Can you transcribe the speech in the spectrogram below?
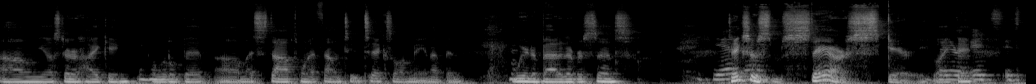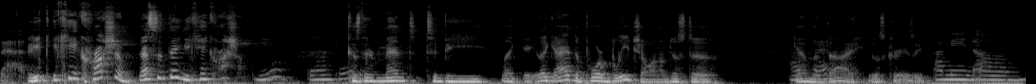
Um, you know, started hiking a Mhm. little bit. Um, I stopped when I found two ticks on me, and I've been weird about it ever since. Yeah, are they are scary. Like they're- it's it's bad. you, you can't crush them. That's the thing. You can't crush them Yeah, they because they're meant to be like like I had to pour bleach on them just to get them to die. It was crazy. I mean, um,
